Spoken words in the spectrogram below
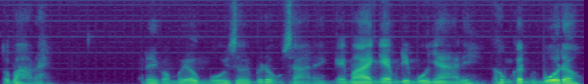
Tôi bảo này ở đây có mấy ông môi giới bất động sản đấy ngày mai anh em đi mua nhà đi không cần phải mua đâu.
